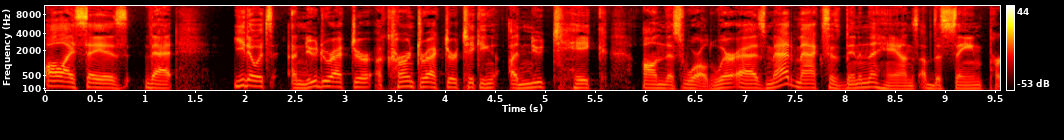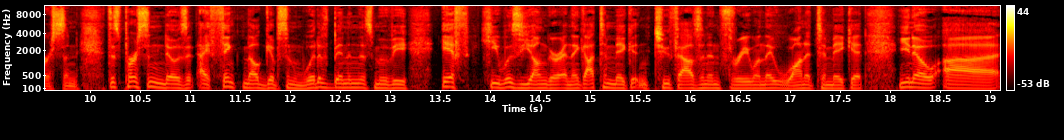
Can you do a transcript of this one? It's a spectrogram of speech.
all I say is that, you know, it's a new director, a current director taking a new take on this world. Whereas Mad Max has been in the hands of the same person. This person knows it. I think Mel Gibson would have been in this movie if he was younger and they got to make it in 2003 when they wanted to make it, you know, uh,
